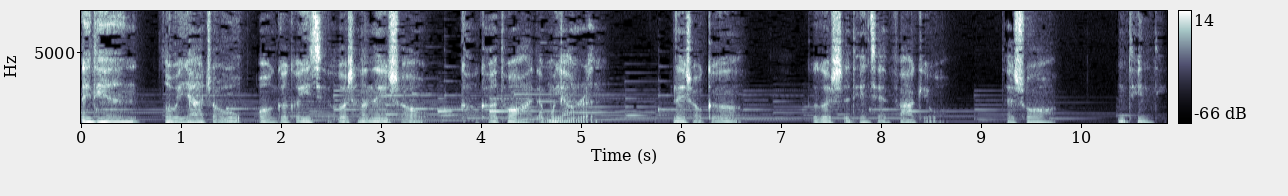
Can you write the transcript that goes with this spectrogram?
那天作为压轴，我和哥哥一起合唱的那首《可可托海的牧羊人》，那首歌，哥哥十天前发给我，他说：“你听听，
